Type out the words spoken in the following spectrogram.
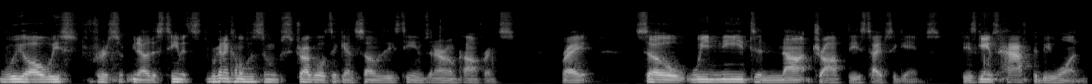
we always for you know this team it's we're going to come up with some struggles against some of these teams in our own conference right so we need to not drop these types of games these games have to be won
